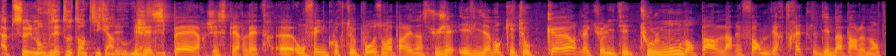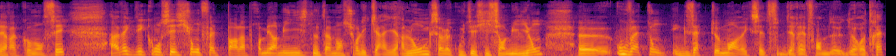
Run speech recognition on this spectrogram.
Absolument. Vous êtes authentique, Arnaud. J'espère, j'espère l'être. Euh, on fait une courte pause. On va parler d'un sujet évidemment qui est au cœur de l'actualité. Tout le monde en parle. La réforme des retraites. Le débat parlementaire a commencé avec des concessions faites par la première ministre, notamment sur les carrières longues. Ça va coûter 600 millions. Euh, où va-t-on exactement avec cette, des réformes de, retraite?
